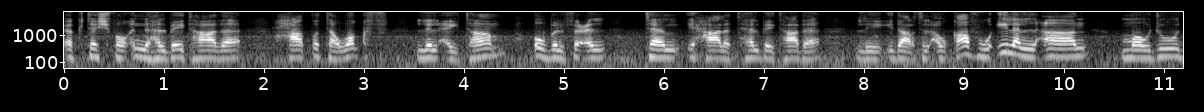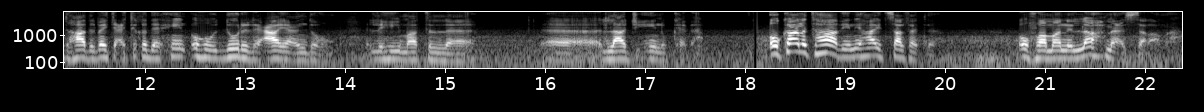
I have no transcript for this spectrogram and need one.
اكتشفوا إن هالبيت هذا حاطته وقف للأيتام وبالفعل تم إحالة هالبيت هذا لإدارة الأوقاف وإلى الآن موجود هذا البيت. أعتقد الحين هو دور الرعاية عندهم اللي هي مالت آه، اللاجئين وكذا. وكانت هذه نهاية سالفتنا. وفمان الله مع السلامة.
